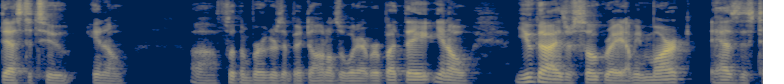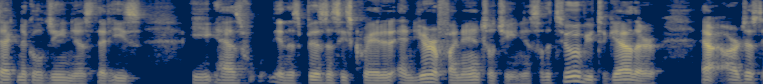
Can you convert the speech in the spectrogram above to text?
destitute. You know, uh, flipping burgers at McDonald's or whatever. But they, you know, you guys are so great. I mean, Mark has this technical genius that he's he has in this business he's created, and you're a financial genius. So the two of you together are just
